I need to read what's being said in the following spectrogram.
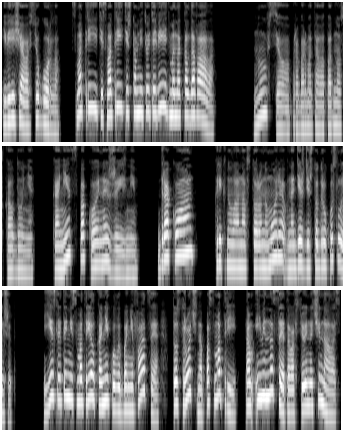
и вереща во все горло. «Смотрите, смотрите, что мне тетя ведьма наколдовала!» «Ну все», — пробормотала под нос колдунья, — «конец спокойной жизни». «Дракон!» — крикнула она в сторону моря в надежде, что друг услышит. Если ты не смотрел «Каникулы Бонифация», то срочно посмотри, там именно с этого все и начиналось.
